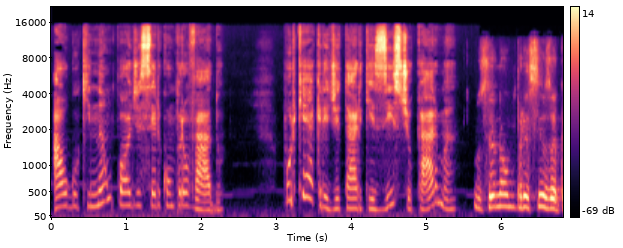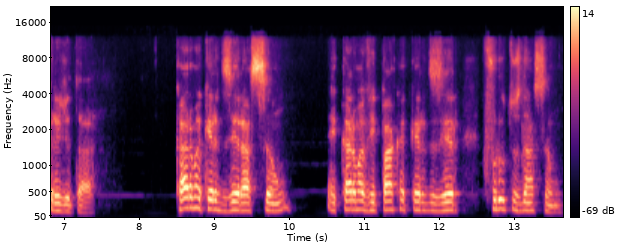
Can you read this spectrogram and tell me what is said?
algo que não pode ser comprovado. Por que acreditar que existe o karma? Você não precisa acreditar. Karma quer dizer ação, e karma vipaka quer dizer frutos da ação.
